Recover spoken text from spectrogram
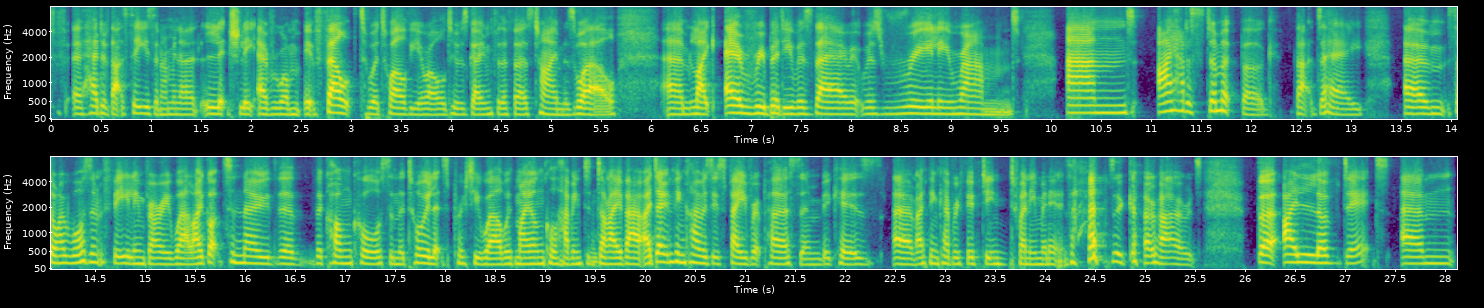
f- ahead of that season. I mean, uh, literally everyone. It felt to a 12-year-old who was going for the first time as well. Um, like everybody was there. It was really rammed, and I had a stomach bug that day. Um, so I wasn't feeling very well. I got to know the the concourse and the toilets pretty well with my uncle having to mm. dive out. I don't think I was his favorite person because um, I think every 15, 20 minutes I had to go out. But I loved it. Um,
